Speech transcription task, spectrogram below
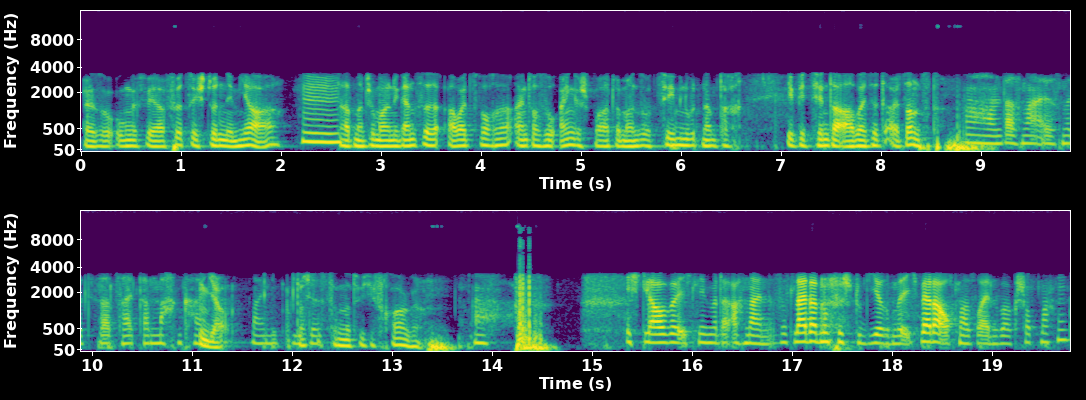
also ungefähr 40 Stunden im Jahr. Da Hm. hat man schon mal eine ganze Arbeitswoche einfach so eingespart, wenn man so zehn Minuten am Tag effizienter arbeitet als sonst. Oh, und was man alles mit dieser Zeit dann machen kann. Ja. Meine Das ist dann natürlich die Frage. Oh. Ich glaube, ich nehme da. Ach nein, das ist leider nur für Studierende. Ich werde auch mal so einen Workshop machen.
